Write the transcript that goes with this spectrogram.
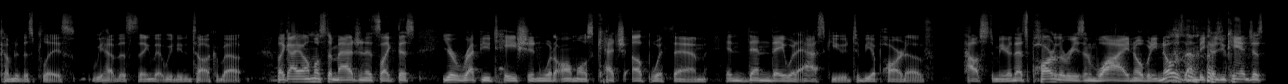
come to this place. We have this thing that we need to talk about." Like I almost imagine it's like this: your reputation would almost catch up with them, and then they would ask you to be a part of House Dimir. And that's part of the reason why nobody knows them because you can't just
